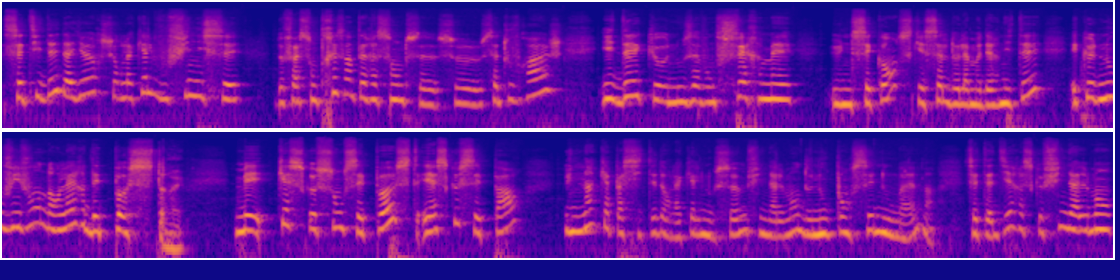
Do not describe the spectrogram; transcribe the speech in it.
Cette idée d'ailleurs sur laquelle vous finissez de façon très intéressante cet ouvrage, idée que nous avons fermé une séquence qui est celle de la modernité et que nous vivons dans l'ère des postes. Mais qu'est-ce que sont ces postes et est-ce que c'est pas une incapacité dans laquelle nous sommes finalement de nous penser nous-mêmes. C'est-à-dire, est-ce que finalement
